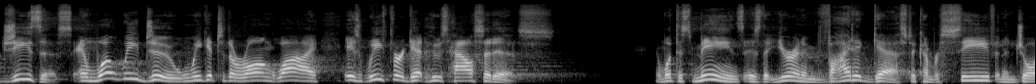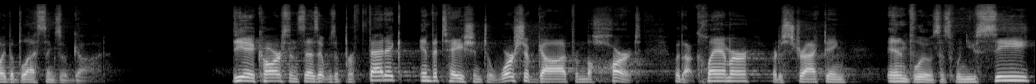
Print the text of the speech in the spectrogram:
Jesus. And what we do when we get to the wrong why is we forget whose house it is. And what this means is that you're an invited guest to come receive and enjoy the blessings of God. D.A. Carson says it was a prophetic invitation to worship God from the heart without clamor or distracting influences. When you see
